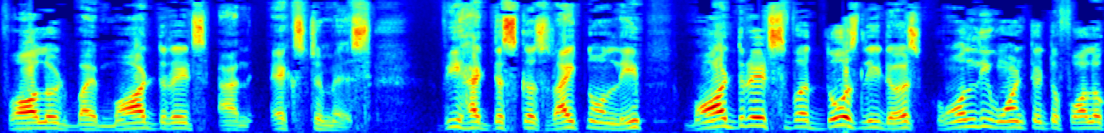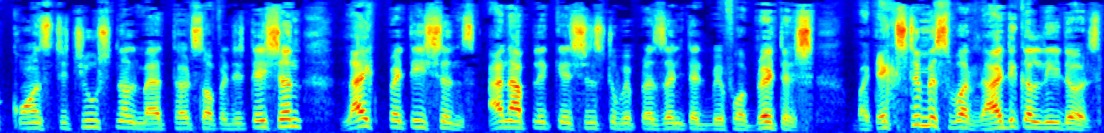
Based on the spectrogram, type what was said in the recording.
followed by moderates and extremists we had discussed right now only, moderates were those leaders who only wanted to follow constitutional methods of agitation like petitions and applications to be presented before British. But extremists were radical leaders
